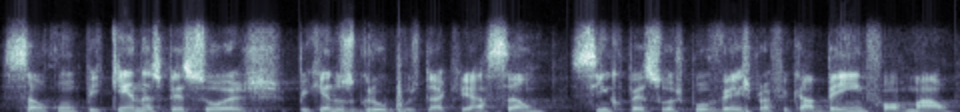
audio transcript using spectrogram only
são com pequenas pessoas, pequenos grupos da criação, cinco pessoas por vez para ficar bem informal,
